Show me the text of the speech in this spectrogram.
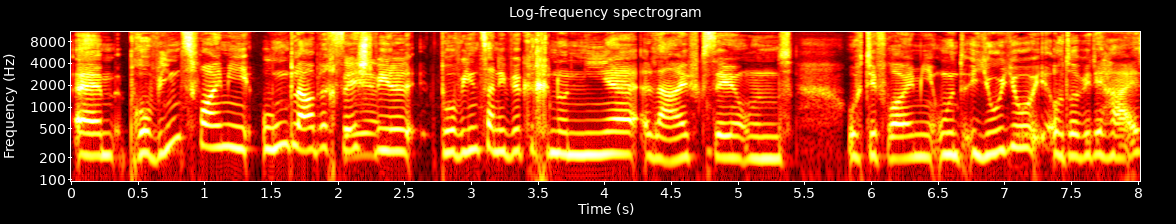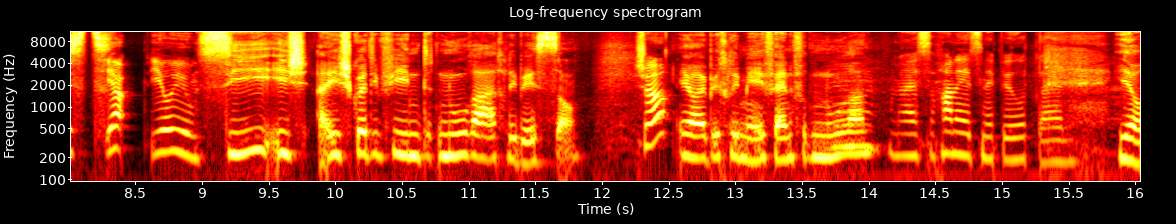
Ähm, Provinz freue ich mich unglaublich Sehr. fest, weil Provinz habe ich wirklich noch nie live gesehen und auf die freue ich mich. Und Juju, oder wie die heißt, Ja, Jojo. sie ist, ist gut, ich finde Nura ein bisschen besser. Schon? Ja, ich bin ein bisschen mehr Fan von Nura. Nein, das kann ich jetzt nicht beurteilen. Ja,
